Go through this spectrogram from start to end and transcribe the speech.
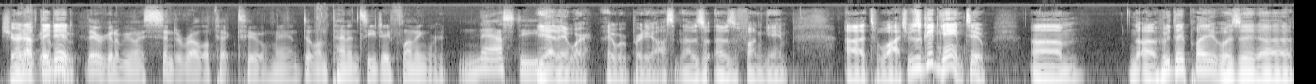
sure enough, they Gonna did. be- they were going to be my Cinderella pick too, man. Dylan Penn and C.J. Fleming were nasty. Yeah, they were. They were pretty awesome. That was that was a fun game uh, to watch. It was a good game too. Um, uh, who'd they play? Was it? Uh,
